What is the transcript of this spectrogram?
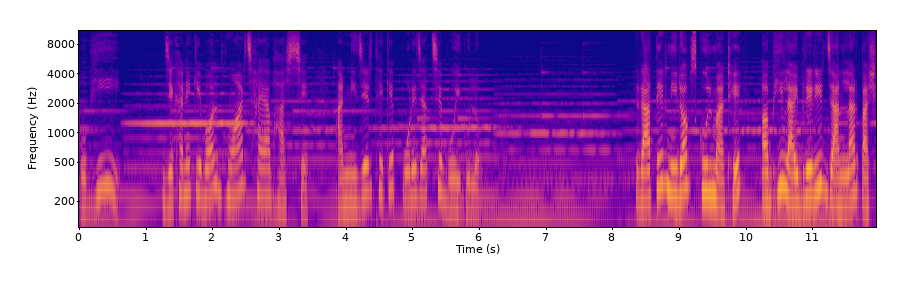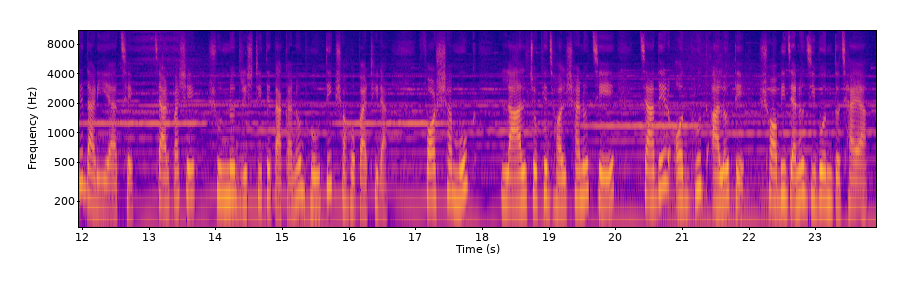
অভি, যেখানে কেবল ভোঁয়ার ছায়া ভাসছে আর নিজের থেকে পড়ে যাচ্ছে বইগুলো। রাতের নীরব স্কুল মাঠে অভি লাইব্রেরির জানলার পাশে দাঁড়িয়ে আছে। চারপাশে শূন্য দৃষ্টিতে তাকানো ভৌতিক সহপাঠীরা। ফর্সা মুখ লাল চোখে ঝলসানো চেয়ে চাঁদের অদ্ভুত আলোতে সবই যেন জীবন্ত ছায়া।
